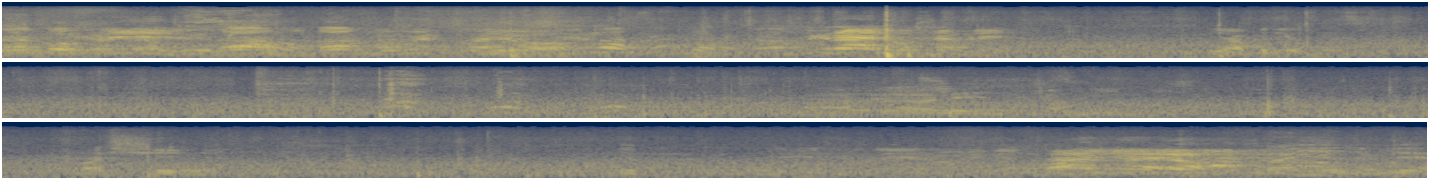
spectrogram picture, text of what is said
Игроков три. Там, там же вы втроем. Разыграли уже, блядь. Я бы не Прощение. Дальний, Лёх. Хранение, где?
